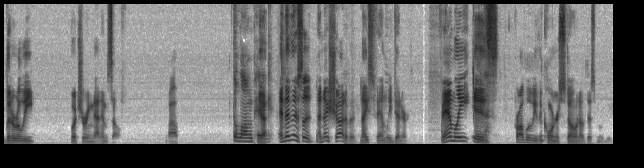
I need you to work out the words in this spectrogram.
literally butchering that himself. Wow. the long pig. Yeah. And then there's a, a nice shot of a nice family dinner. Family is probably the cornerstone of this movie.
